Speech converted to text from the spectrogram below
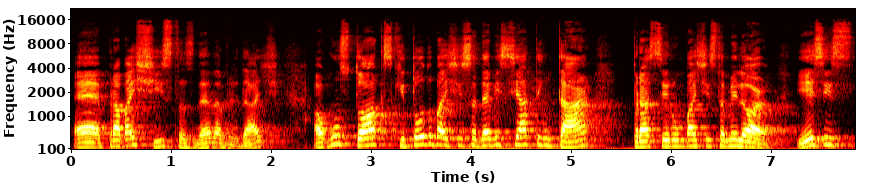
é, para baixistas, né? Na verdade, alguns toques que todo baixista deve se atentar para ser um baixista melhor. E esses,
